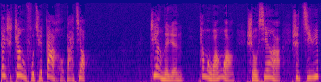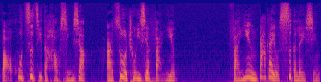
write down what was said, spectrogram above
但是丈夫却大吼大叫。这样的人，他们往往首先啊是急于保护自己的好形象，而做出一些反应。反应大概有四个类型。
